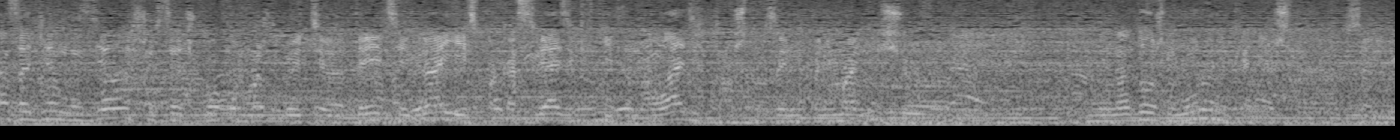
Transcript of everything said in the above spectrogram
пока за мы сделали 6 очков, а может быть э, третья игра, есть пока связи какие-то наладить, потому что взаимопонимание еще не на должном уровне, конечно, абсолютно.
